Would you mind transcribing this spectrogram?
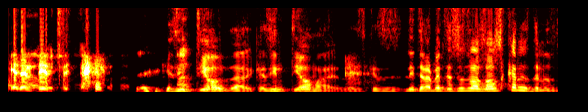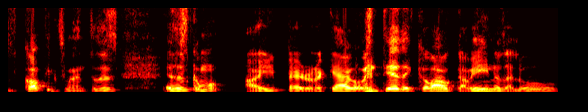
¿Qué sentiste? ¿Qué sintió? O sea, ¿qué sintió, man? Es que es- literalmente esos son los Oscars de los cómics, man. Entonces, eso es como, ay, pero ¿ahora qué hago? ¿Me entiendes? ¿Cómo? Camino, salud.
